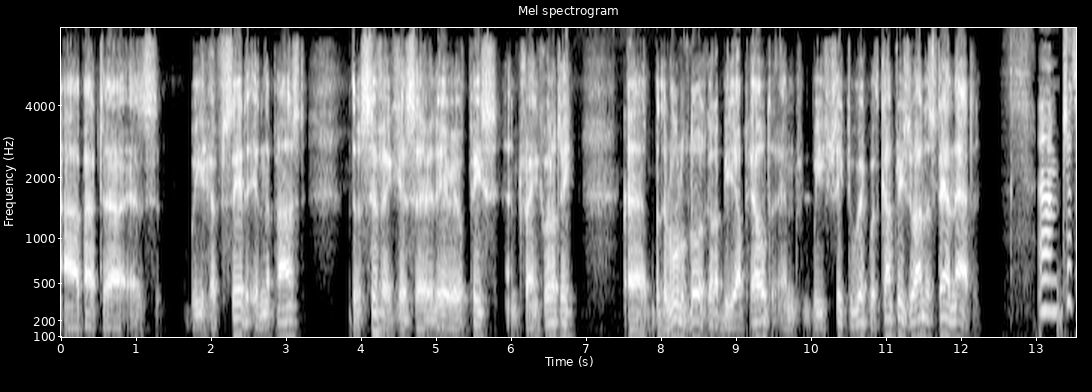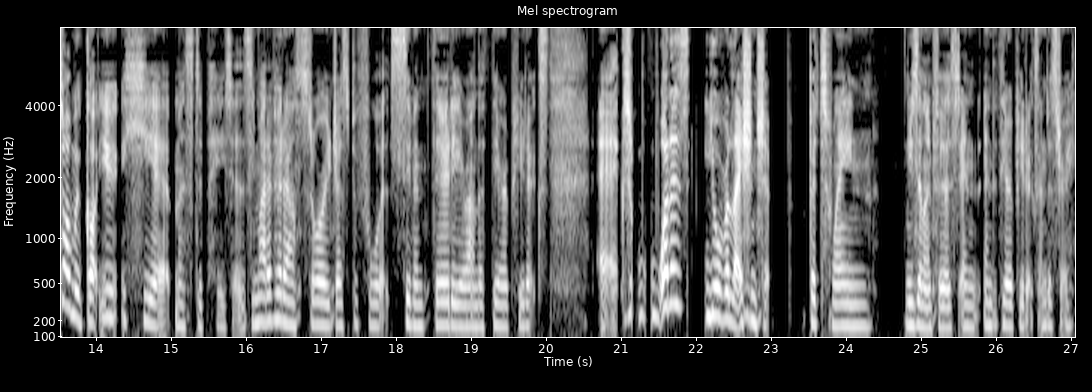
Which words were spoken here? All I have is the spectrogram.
Uh, but uh, as we have said in the past, the Pacific is an area of peace and tranquility. Uh, but the rule of law has got to be upheld, and we seek to work with countries who understand that. Um, just while we've got you here, Mr. Peters, you might have heard our story just before seven thirty around the Therapeutics Act. What is your relationship between New Zealand First and, and the therapeutics industry?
